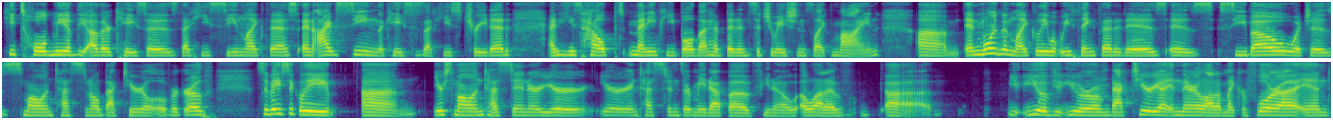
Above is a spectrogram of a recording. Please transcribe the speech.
He told me of the other cases that he's seen like this. And I've seen the cases that he's treated and he's helped many people that have been in situations like mine. Um, and more than likely, what we think that it is is SIBO, which is small intestinal bacterial overgrowth. So basically, um, your small intestine or your your intestines are made up of you know a lot of uh, you, have your own bacteria in there, a lot of microflora, and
